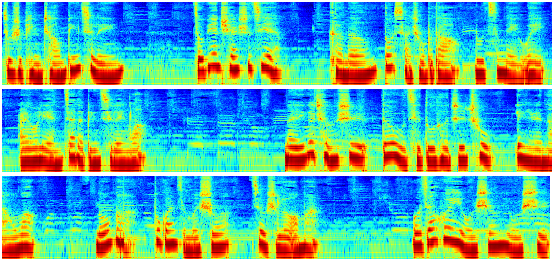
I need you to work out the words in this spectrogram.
就是品尝冰淇淋。走遍全世界，可能都享受不到如此美味而又廉价的冰淇淋了。每一个城市都有其独特之处，令人难忘。罗马不管怎么说，就是罗马。我将会永生永世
